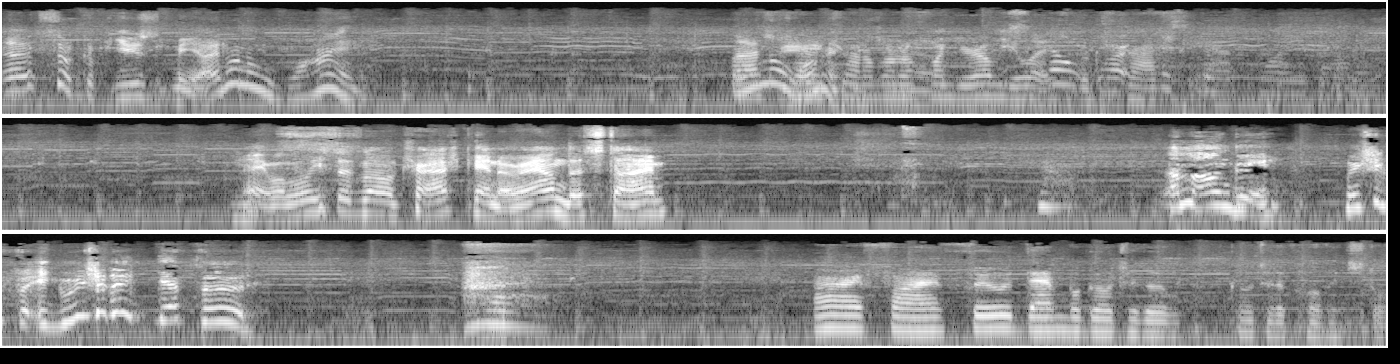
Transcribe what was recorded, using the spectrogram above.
That still confuses me. I don't know why. I Last don't know year, you why. trying to run off on your own, you Just let the trash can. don't worry about it. Hey, well at least there's no trash can around this time. I'm hungry. We should we should get food. Alright, fine. Food, then we'll go to the go to the clothing store.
